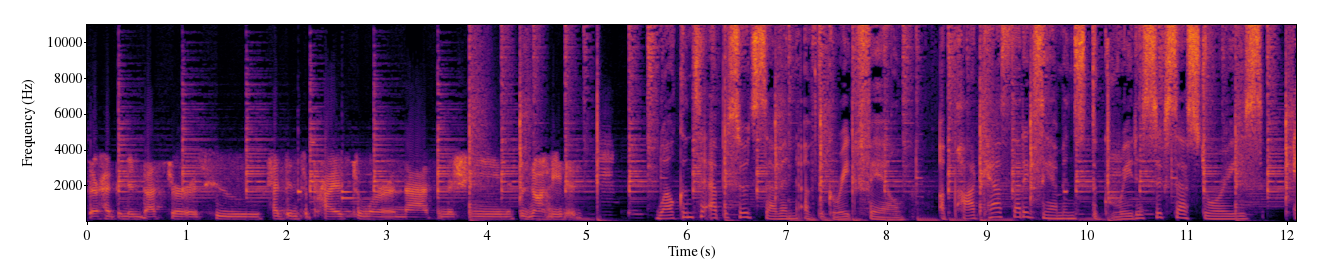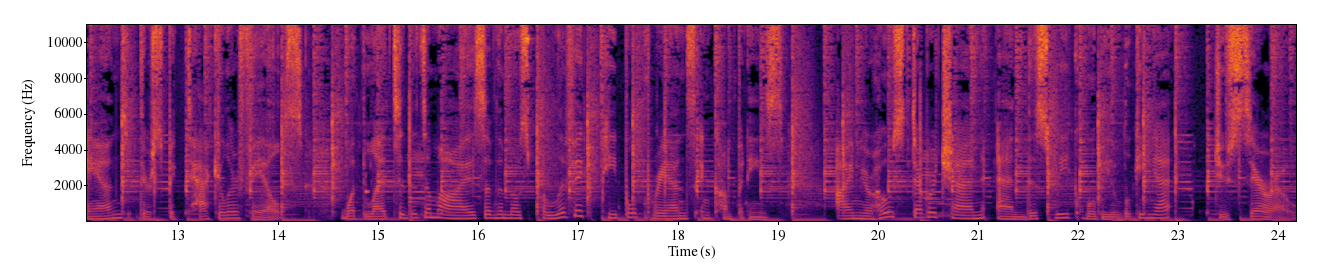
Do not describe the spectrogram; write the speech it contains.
There had been investors who had been surprised to learn that the machine was not needed. Welcome to episode seven of The Great Fail, a podcast that examines the greatest success stories and their spectacular fails, what led to the demise of the most prolific people, brands, and companies. I'm your host, Deborah Chen, and this week we'll be looking at Juicero.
